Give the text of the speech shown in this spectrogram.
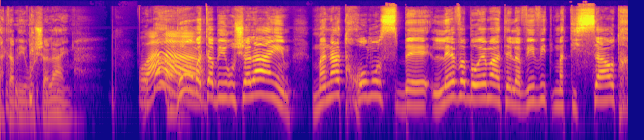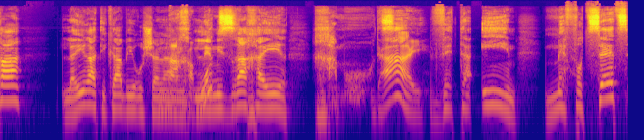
אתה בירושלים. וואלה. בום, אתה בירושלים. מנת חומוס בלב הבוהמה התל אביבית מטיסה אותך לעיר העתיקה בירושלים. מה, חמוץ? למזרח העיר. חמוץ. די. וטעים. מפוצץ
